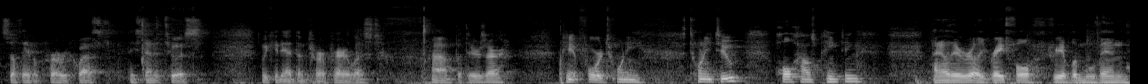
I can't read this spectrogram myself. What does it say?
So if they have a prayer request, they send it to us. We can add them to our prayer list. Uh, but there's our Paint Forward 2022 whole house painting. I know they're really grateful to be able to move in.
